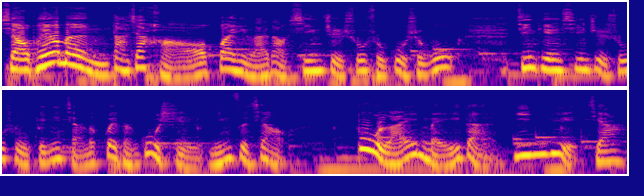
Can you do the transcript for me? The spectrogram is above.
小朋友们，大家好，欢迎来到心智叔叔故事屋。今天心智叔叔给你讲的绘本故事名字叫《不来梅的音乐家》。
